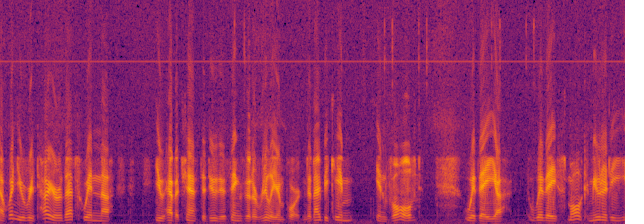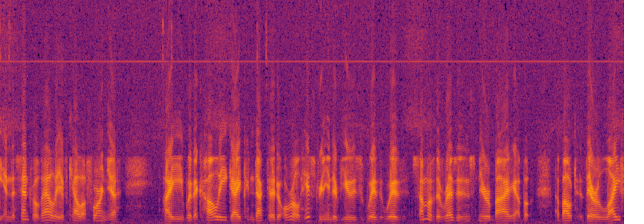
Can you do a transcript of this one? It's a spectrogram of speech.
Now, when you retire, that's when uh, you have a chance to do the things that are really important. And I became involved with a uh, with a small community in the Central Valley of California. I, with a colleague, I conducted oral history interviews with, with some of the residents nearby about, about their life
